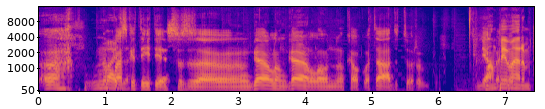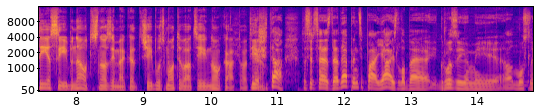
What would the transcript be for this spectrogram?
uh, nu, Vajadzē. paskatīties uz uh, girl un girl un kaut ko tādu. Tur. Jā, Man, bet, nu- piemēram, nu... tiesība nav. Tas nozīmē, ka šī būs motivācija nokārtot. Tieši jā? tā. Tas ir CSDD. Principā jāizlabē grozījumi mūsu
